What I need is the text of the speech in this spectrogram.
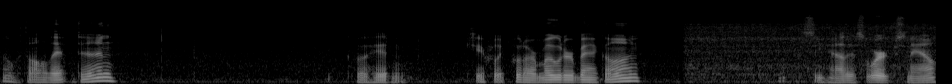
So with all that done, go ahead and carefully put our motor back on. See how this works now.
